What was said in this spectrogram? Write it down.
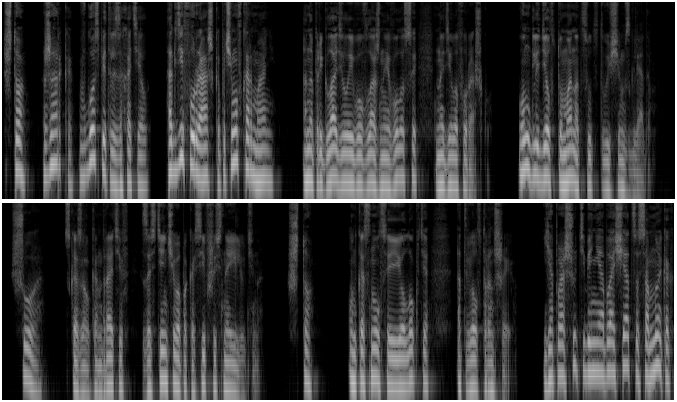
«Что, жарко? В госпиталь захотел? А где фуражка? Почему в кармане?» Она пригладила его влажные волосы, надела фуражку. Он глядел в туман отсутствующим взглядом. «Шуа», — сказал Кондратьев, застенчиво покосившись на Илютина. «Что?» Он коснулся ее локтя, отвел в траншею. «Я прошу тебя не обращаться со мной, как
